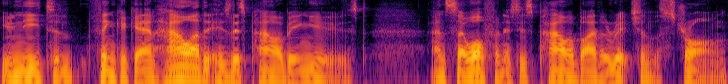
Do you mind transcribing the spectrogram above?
you need to think again, how is this power being used? And so often it is power by the rich and the strong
